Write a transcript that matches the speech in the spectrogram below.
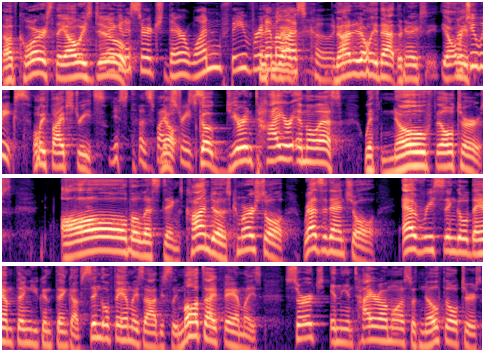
Of course, they always do. They're going to search their one favorite MLS code. Not only that, they're going to you know, for only two weeks. Only five streets. Yes, those five no, streets. Go your entire MLS with no filters. All the listings, condos, commercial, residential, every single damn thing you can think of. Single families, obviously, multi-families. Search in the entire MLS with no filters,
